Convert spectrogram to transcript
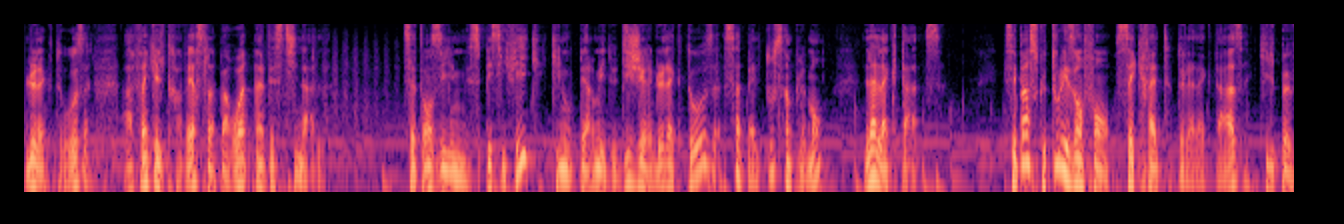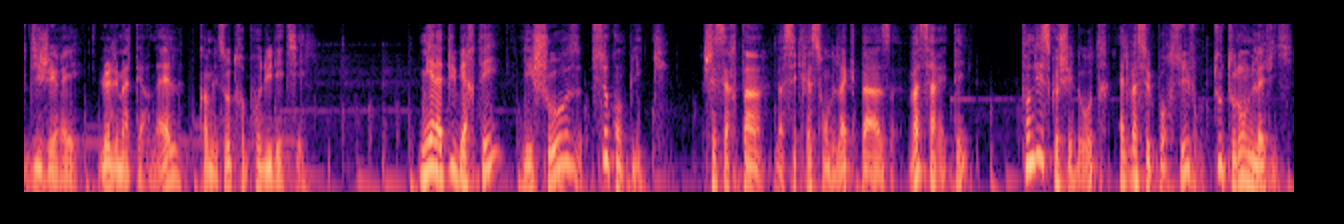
le lactose afin qu'il traverse la paroi intestinale. Cette enzyme spécifique qui nous permet de digérer le lactose s'appelle tout simplement la lactase. C'est parce que tous les enfants sécrètent de la lactase qu'ils peuvent digérer le lait maternel comme les autres produits laitiers. Mais à la puberté, les choses se compliquent. Chez certains, la sécrétion de lactase va s'arrêter, tandis que chez d'autres, elle va se poursuivre tout au long de la vie.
